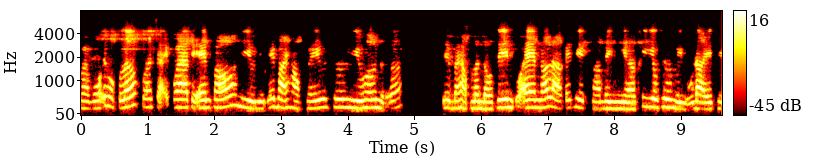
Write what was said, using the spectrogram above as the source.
và mỗi một lớp trải qua thì em có nhiều những cái bài học về yêu thương nhiều hơn nữa. Thì bài học lần đầu tiên của em đó là cái việc mà mình khi yêu thương mình đủ đầy thì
